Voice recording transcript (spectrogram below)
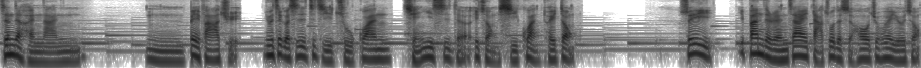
真的很难，嗯，被发觉，因为这个是自己主观潜意识的一种习惯推动。所以一般的人在打坐的时候，就会有一种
